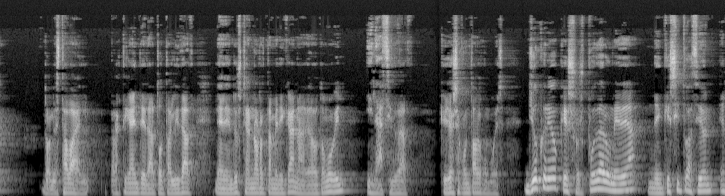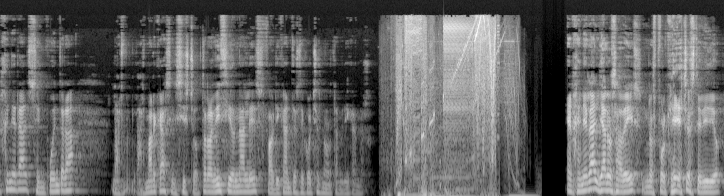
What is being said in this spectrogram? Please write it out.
donde estaba prácticamente la totalidad de la industria norteamericana del automóvil, y la ciudad, que ya os he contado cómo es. Yo creo que eso os puede dar una idea de en qué situación en general se encuentra las, marcas, insisto, tradicionales fabricantes de coches norteamericanos. En general, ya lo sabéis, no es porque he hecho este vídeo,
